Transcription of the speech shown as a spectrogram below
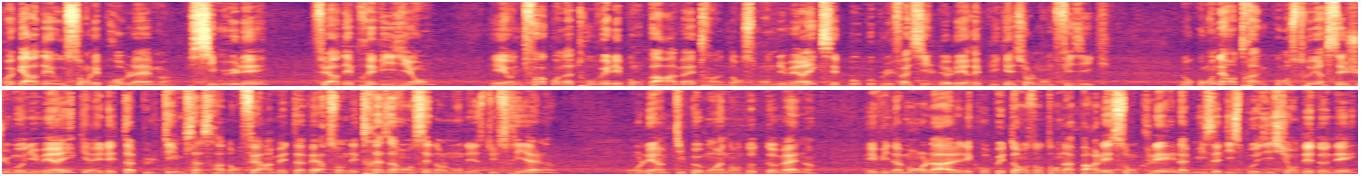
regarder où sont les problèmes, simuler, faire des prévisions. Et une fois qu'on a trouvé les bons paramètres dans ce monde numérique, c'est beaucoup plus facile de les répliquer sur le monde physique. Donc on est en train de construire ces jumeaux numériques et l'étape ultime, ça sera d'en faire un métaverse. On est très avancé dans le monde industriel, on l'est un petit peu moins dans d'autres domaines. Évidemment, là, les compétences dont on a parlé sont clés, la mise à disposition des données,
